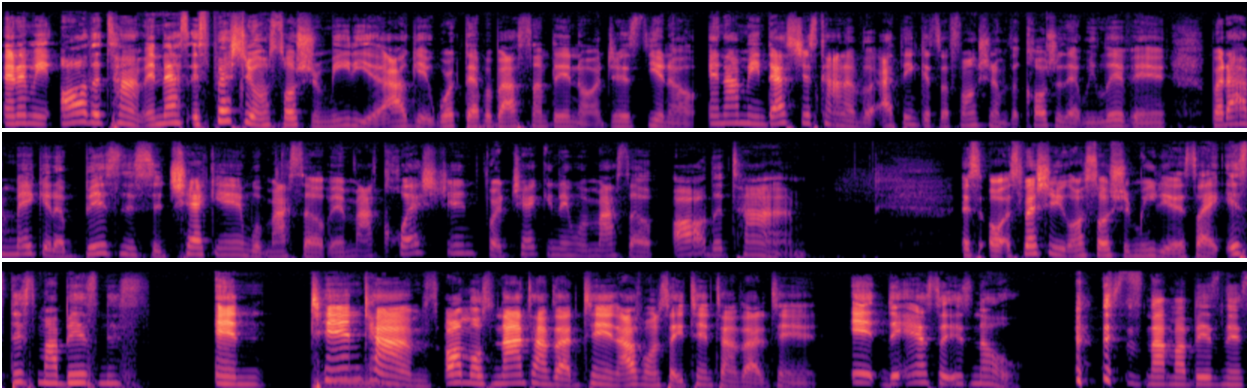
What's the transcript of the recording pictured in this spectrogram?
And I mean, all the time, and that's especially on social media. I'll get worked up about something, or just you know, and I mean, that's just kind of. A, I think it's a function of the culture that we live in. But I make it a business to check in with myself, and my question for checking in with myself all the time, or especially on social media, it's like, is this my business? And ten mm. times, almost nine times out of ten, I just want to say ten times out of ten, it the answer is no. this is not my business.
